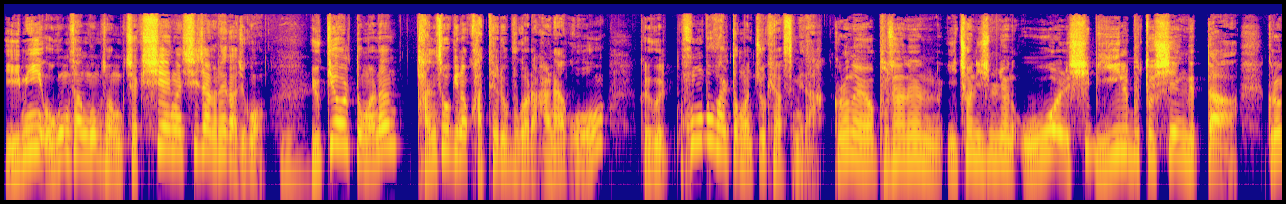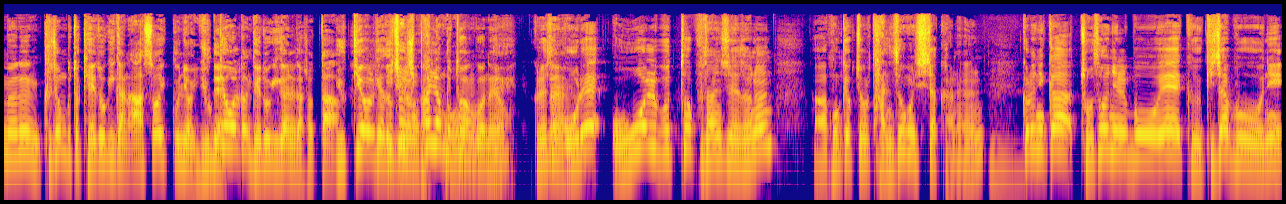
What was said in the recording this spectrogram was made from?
이미 5030 정책 시행을 시작을 해가지고 음. 6개월 동안은 단속이나 과태료 부과를 안 하고 그리고 홍보 활동만 쭉 해왔습니다. 그러네요. 부산은 2020년 5월 12일부터 시행됐다. 그러면은 그 전부터 계도 기간 아 써 있군요. 6개월간 계도 기간을 가졌다. 6개월 계도 2018년 부터 한 거네요. 그래서 네. 올해 5월부터 부산시에서는 아, 본격적으로 단속을 시작하는 음. 그러니까 조선일보의 그 기자분이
